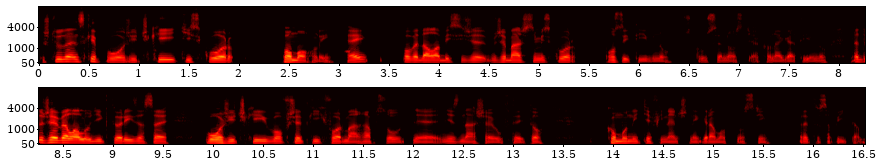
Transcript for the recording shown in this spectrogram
študentské pôžičky ti skôr pomohli, hej? Povedala by si, že, že máš s nimi skôr pozitívnu skúsenosť ako negatívnu. Pretože je veľa ľudí, ktorí zase pôžičky vo všetkých formách absolútne neznášajú v tejto komunite finančnej gramotnosti. Preto sa pýtam.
